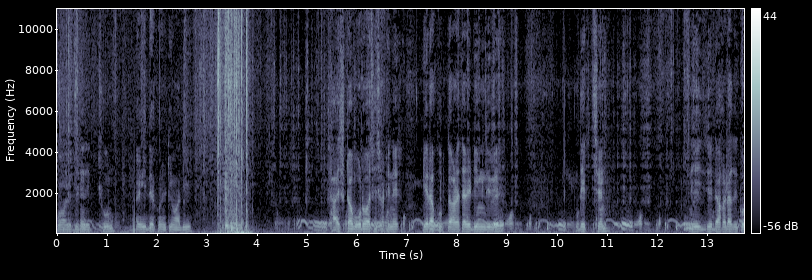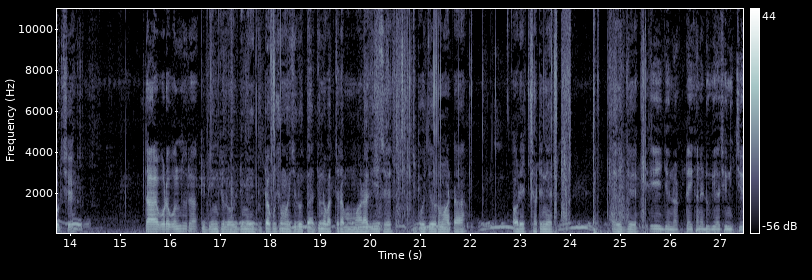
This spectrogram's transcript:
কোয়ালিটিটা দেখুন। এই দেখুন এটি মাদি। সাইজটা বড় আছে ছাটিনের এরা খুব তাড়াতাড়ি ডিম দিবে। দেখছেন? এই যে ডাকাডাকি করছে। তারপরে বন্ধুরা একটি ডিম ছিল? ওই ডিমে দুটা কুসুম হয়েছিল, তার জন্য বাচ্চাটা মারা গিয়েছে। ওই যে ওর মাটা অরেড ছাটিনের এই যে এই যে নটটা এখানে ঢুকে আছে নিচে।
